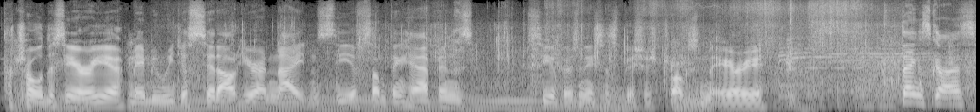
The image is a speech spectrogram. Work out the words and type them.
patrol this area. Maybe we just sit out here at night and see if something happens, see if there's any suspicious trucks in the area. Thanks, guys.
